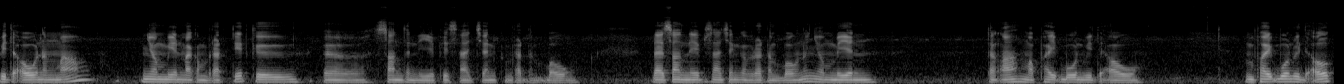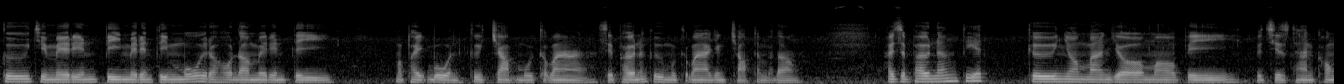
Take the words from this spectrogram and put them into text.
វីដេអូហ្នឹងមកខ្ញុំមានមកកម្រិតទៀតគឺសន្ទនាភាសាចិនកម្រិតដំបូងដែលសន្ទនាភាសាចិនកម្រិតដំបូងហ្នឹងខ្ញុំមានទាំងអស់24វីដេអូ 24វីដេអូគឺជាមេរៀនពីមេរៀនទី1រហូតដល់មេរៀនទី24គឺចប់មួយក្បាលសិភៅហ្នឹងគឺមួយក្បាលយើងចប់តែម្ដងហើយសិភៅហ្នឹងទៀតគឺខ្ញុំបានយកមកពីវិទ្យាស្ថានខុង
